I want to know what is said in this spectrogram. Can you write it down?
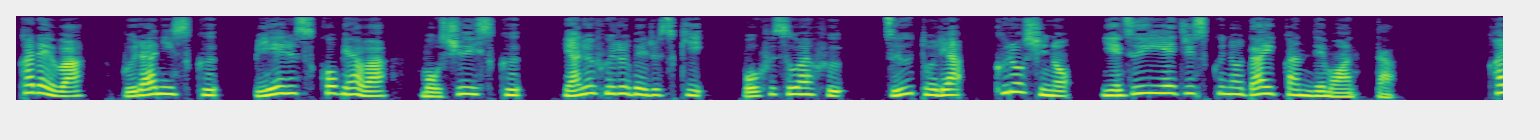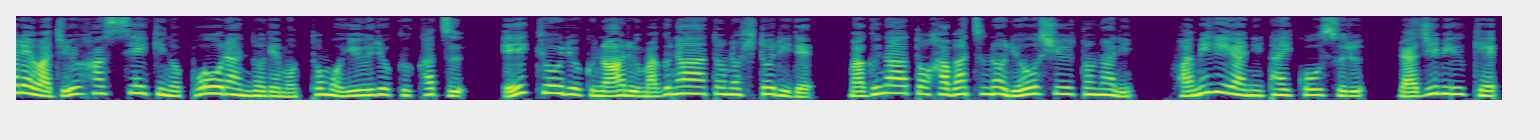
彼は、ブラニスク、ビエルスコビャワ、モシュイスク、ヤヌフルベルスキ、ボフスワフ、ズートリャ、クロシのイェズイエジスクの大官でもあった。彼は18世紀のポーランドで最も有力かつ影響力のあるマグナートの一人で、マグナート派閥の領袖となり、ファミリアに対抗するラジビウ家、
